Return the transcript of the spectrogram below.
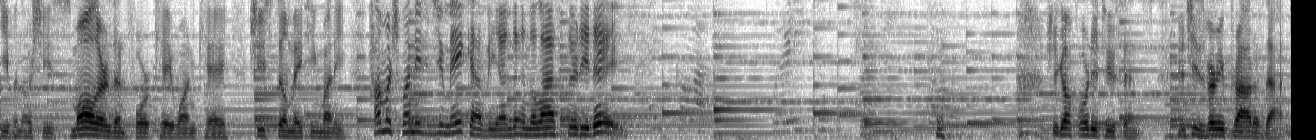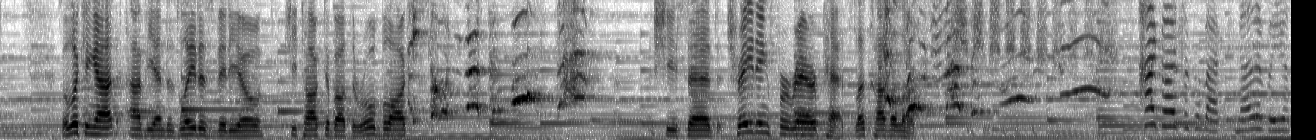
even though she's smaller than 4K 1K, she's still making money. How much money did you make, Avienda, in the last 30 days? She got 42 cents, and she's very proud of that. So looking at Avienda's latest video, she talked about the Roblox. She said, trading for rare pets. Let's have a look. Hi guys, welcome back to another video.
